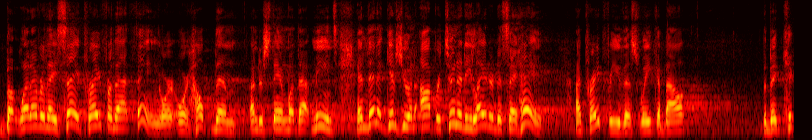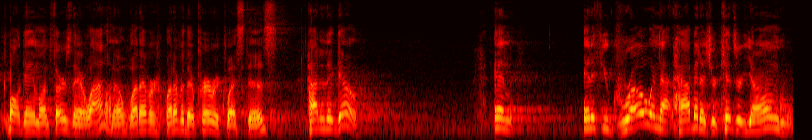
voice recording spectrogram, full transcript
But whatever they say, pray for that thing or, or help them understand what that means. And then it gives you an opportunity later to say, Hey, I prayed for you this week about the big kickball game on Thursday, or well, I don't know, whatever, whatever their prayer request is. How did it go? And and if you grow in that habit as your kids are young,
